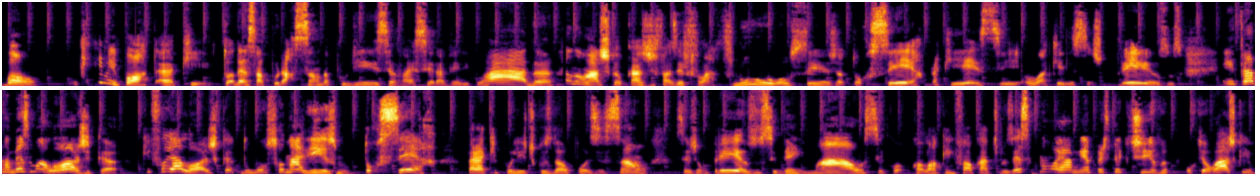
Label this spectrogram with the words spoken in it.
Bom, o que, que, me importa é que toda essa apuração da polícia vai ser averiguada. Eu não acho que é o caso de fazer fla-flu, ou seja, torcer para que esse ou aquele sejam presos. Entrar na mesma lógica que foi a lógica do bolsonarismo, torcer para que políticos da oposição sejam presos, se deem mal, se co coloquem em falcatruas. Essa não é a minha perspectiva, porque eu acho que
